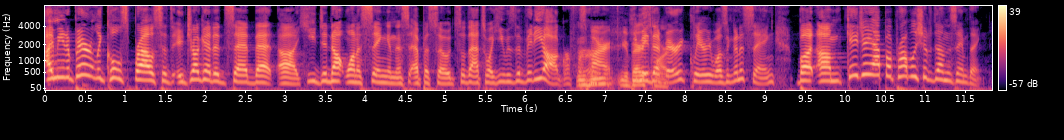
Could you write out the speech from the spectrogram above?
I mean, apparently Cole Sprouse said Jughead had said that uh, he did not want to sing in this episode, so that's why he was the videographer. Smart. You're he very made that very clear. He wasn't going to sing, but um, KJ Appa probably should have done the same thing.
